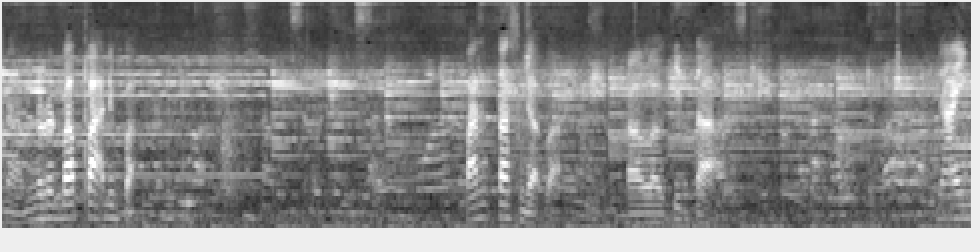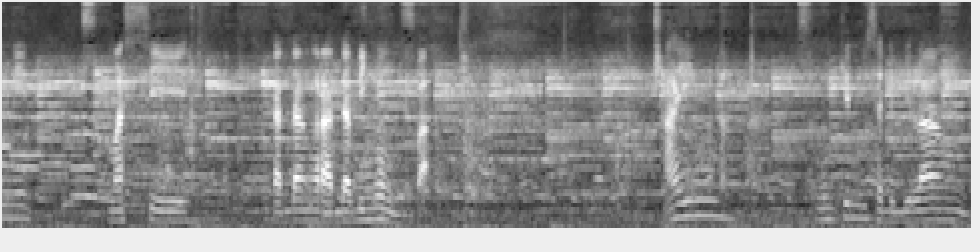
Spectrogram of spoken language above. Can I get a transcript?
Nah, menurut Bapak nih Pak, pantas nggak Pak kalau kita nah ini masih kadang rada bingung nih Pak. Aing mungkin bisa dibilang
